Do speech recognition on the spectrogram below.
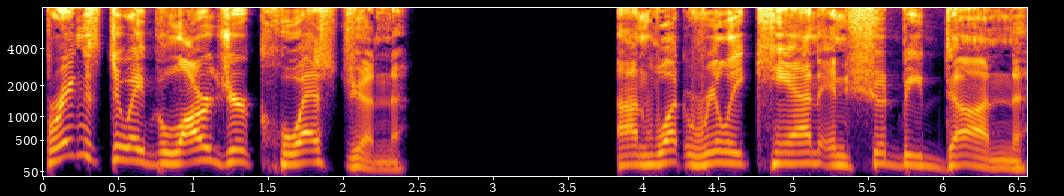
brings to a larger question on what really can and should be done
